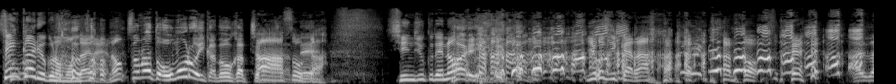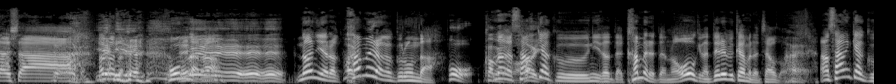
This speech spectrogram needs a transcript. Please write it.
展開力の問題なのその後、おもろいかどうかっていうああ。そうか。新宿での、はい。4時から、あの、ありがとうございました。ほんなら、何やらカメラが来るんだ。ほう、カメラ。なんか三脚に、だってカメラってあの大きなテレビカメラちゃうぞ。はい。あの三脚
